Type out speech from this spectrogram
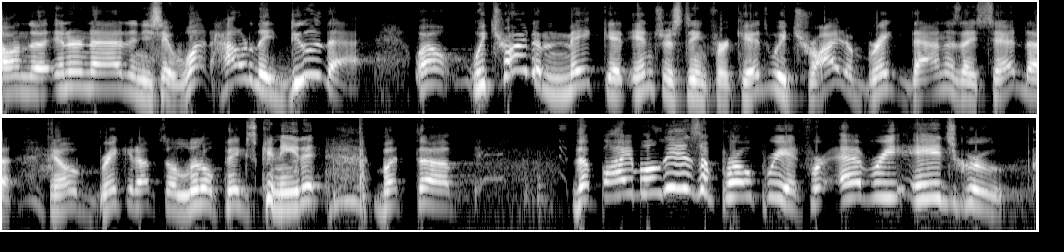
on the internet and you say, "What? How do they do that?" Well, we try to make it interesting for kids. We try to break down, as I said, uh, you know, break it up so little pigs can eat it. But uh, the Bible is appropriate for every age group.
